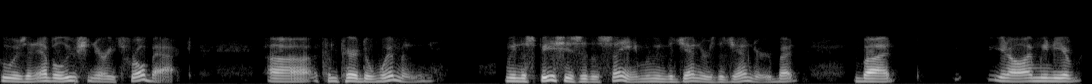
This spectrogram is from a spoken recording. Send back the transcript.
who was an evolutionary throwback uh, compared to women, I mean the species are the same. I mean the gender is the gender, but but you know I mean you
